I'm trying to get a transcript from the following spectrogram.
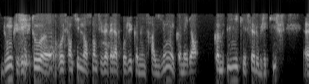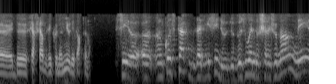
Donc j'ai plutôt euh, ressenti le lancement de ces appels à projets comme une trahison et comme ayant comme unique et seul objectif euh, de faire faire des économies au département. C'est euh, un, un, constat que vous aviez fait de, de besoin de changement, mais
